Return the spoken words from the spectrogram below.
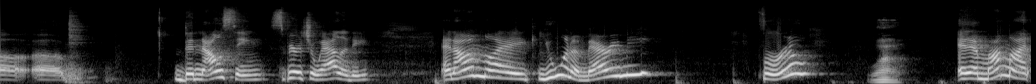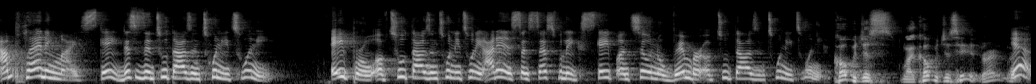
uh, um, denouncing spirituality, and I'm like, "You want to marry me?" For real? Wow. And in my mind, I'm planning my escape. This is in 2020, April of 2020. I didn't successfully escape until November of 2020. COVID just like COVID just hit, right? Like, Yeah.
